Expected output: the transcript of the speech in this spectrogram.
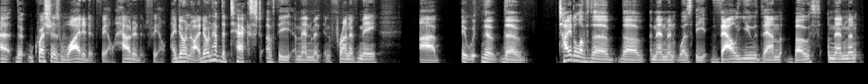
uh, the question is, why did it fail? How did it fail? I don't know. I don't have the text of the amendment in front of me. Uh, it, the, the title of the, the amendment was the Value Them Both Amendment.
